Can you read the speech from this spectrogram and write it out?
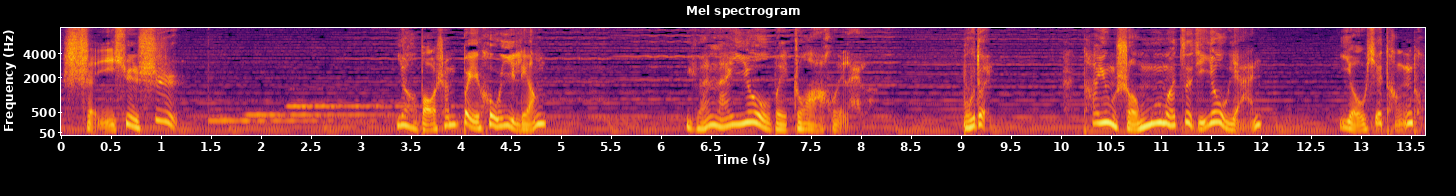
审讯室，药宝山背后一凉，原来又被抓回来了。不对，他用手摸摸自己右眼，有些疼痛，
